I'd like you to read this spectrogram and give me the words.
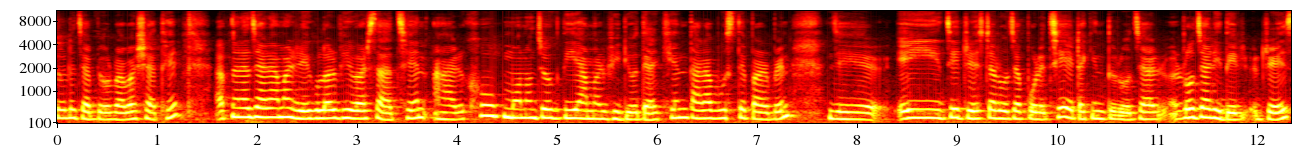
চলে যাবে ওর বাবার সাথে। আপনারা যারা আমার রেগুলার ভিউয়ার্স আছেন আর খুব মনোযোগ দিয়ে আমার ভিডিও দেখেন, তারা বুঝতে পারবেন যে এই যে ড্রেসটা রোজা পরেছে, এটা কিন্তু রোজার রোজার ঈদের ড্রেস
